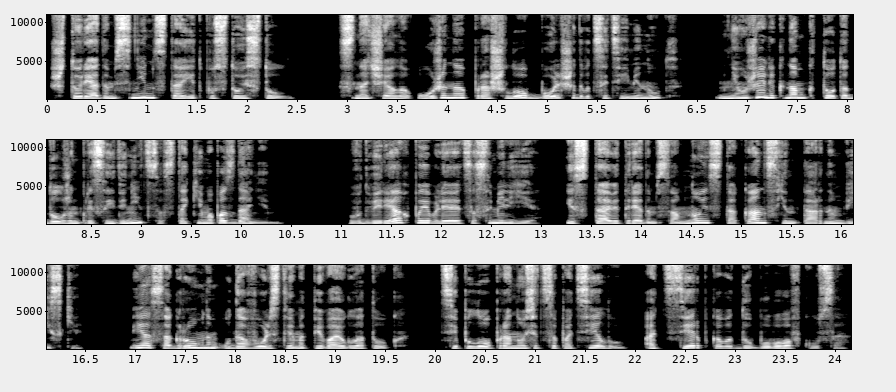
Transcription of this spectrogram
что рядом с ним стоит пустой стул. С начала ужина прошло больше двадцати минут. Неужели к нам кто-то должен присоединиться с таким опозданием? В дверях появляется сомелье и ставит рядом со мной стакан с янтарным виски. Я с огромным удовольствием отпиваю глоток. Тепло проносится по телу от терпкого дубового вкуса.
